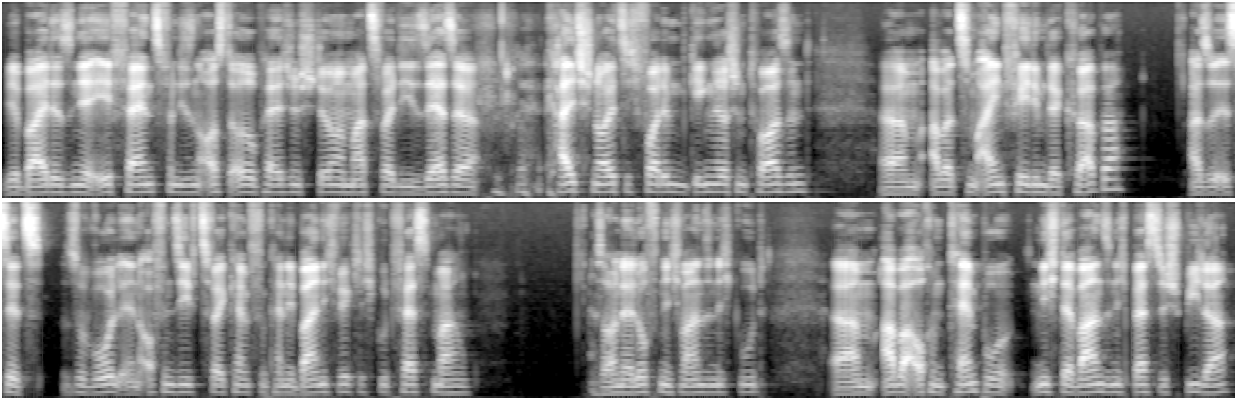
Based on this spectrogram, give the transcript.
Wir beide sind ja eh Fans von diesen osteuropäischen Stürmern, Mats, weil die sehr, sehr kaltschnäuzig vor dem gegnerischen Tor sind. Ähm, aber zum einen fehlt ihm der Körper. Also ist jetzt sowohl in Offensivzweikämpfen, kann den Ball nicht wirklich gut festmachen, ist auch in der Luft nicht wahnsinnig gut, ähm, aber auch im Tempo nicht der wahnsinnig beste Spieler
